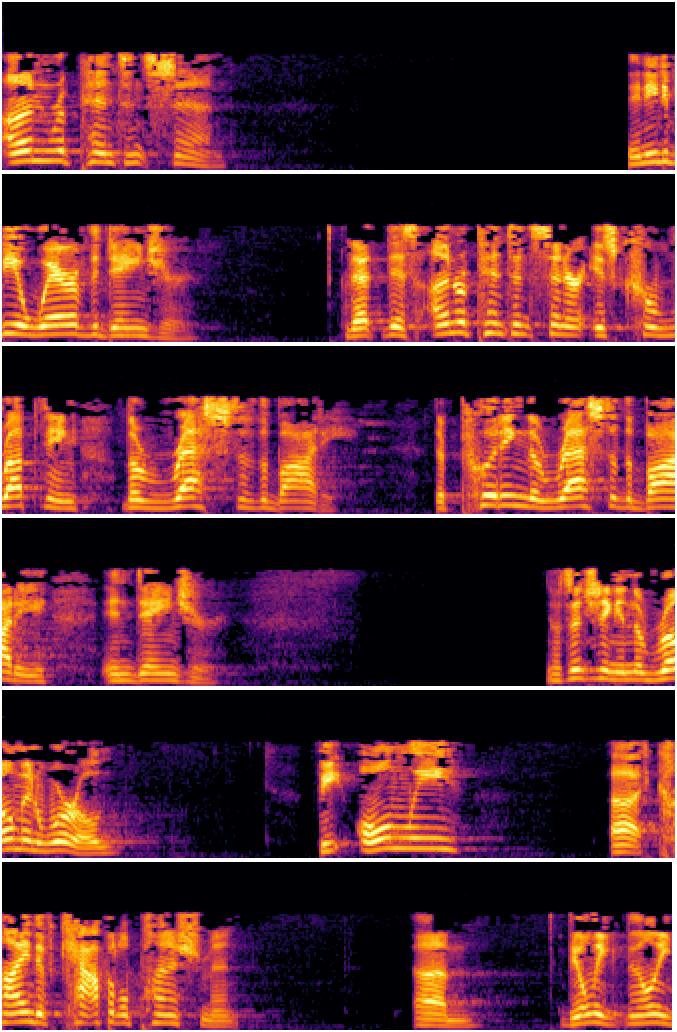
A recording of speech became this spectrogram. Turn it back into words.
unrepentant sin. They need to be aware of the danger that this unrepentant sinner is corrupting the rest of the body. They're putting the rest of the body in danger. Now, it's interesting, in the Roman world, the only uh, kind of capital punishment, um, the, only, the only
